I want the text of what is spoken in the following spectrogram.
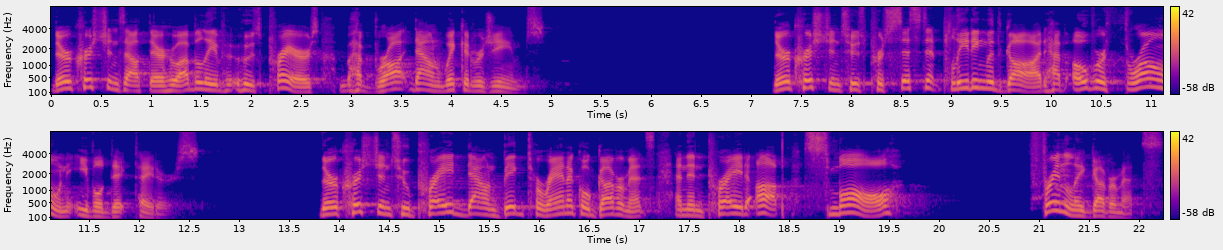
There are Christians out there who I believe whose prayers have brought down wicked regimes. There are Christians whose persistent pleading with God have overthrown evil dictators. There are Christians who prayed down big tyrannical governments and then prayed up small, friendly governments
